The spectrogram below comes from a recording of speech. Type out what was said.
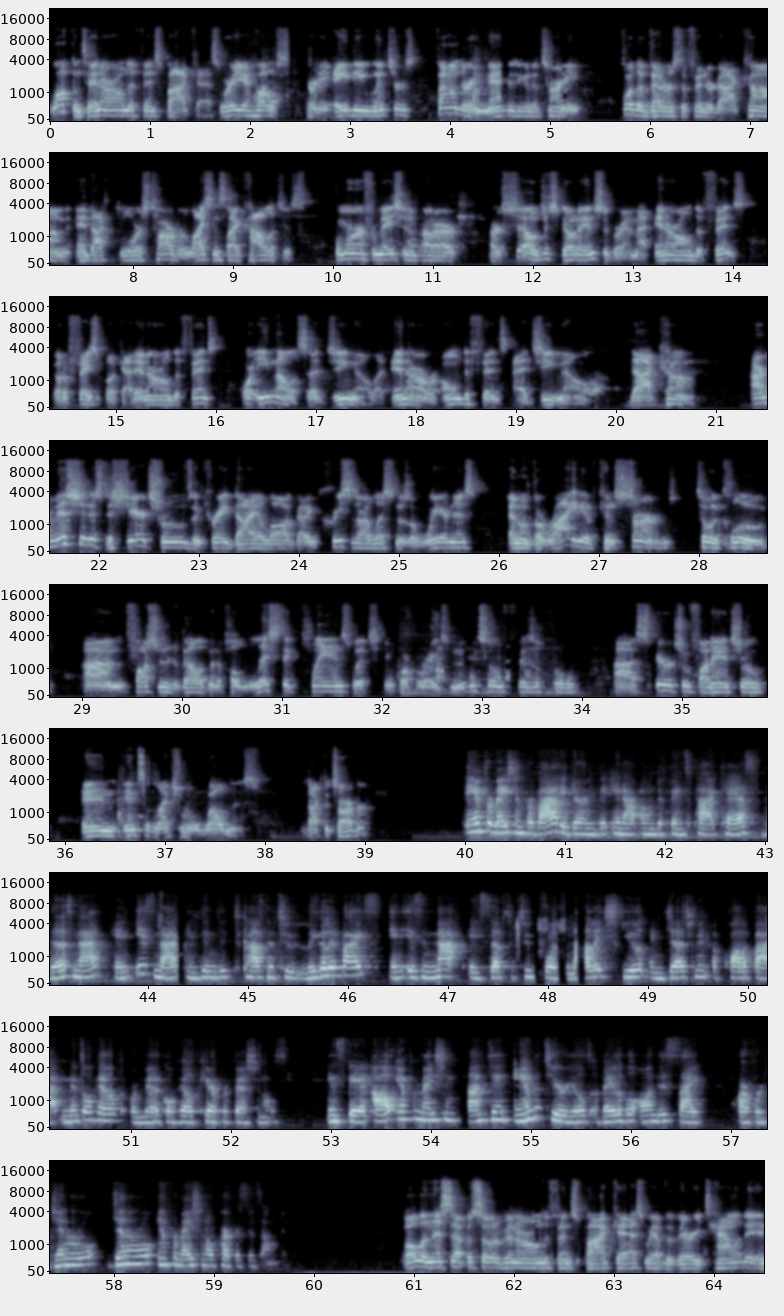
Welcome to In Our Own Defense podcast. We're your host, Attorney A.D. Winters, founder and managing attorney for the veteransdefender.com, and Dr. Dolores Tarver, licensed psychologist. For more information about our, our show, just go to Instagram at In Our Own Defense, go to Facebook at In Our Own Defense, or email us at gmail at In Our Own Defense at gmail.com. Our mission is to share truths and create dialogue that increases our listeners' awareness and a variety of concerns to include um, fostering the development of holistic plans, which incorporates mental, physical, uh, spiritual, financial, and intellectual wellness. Dr. Tarver? The information provided during the In Our Own Defense podcast does not and is not intended to constitute legal advice and is not a substitute for the knowledge, skill, and judgment of qualified mental health or medical health care professionals. Instead, all information, content, and materials available on this site are for general, general informational purposes only. Well, in this episode of In Our Own Defense podcast, we have the very talented,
